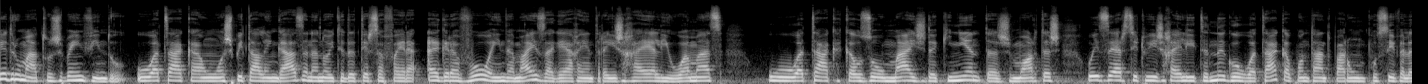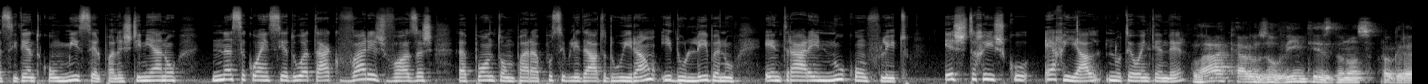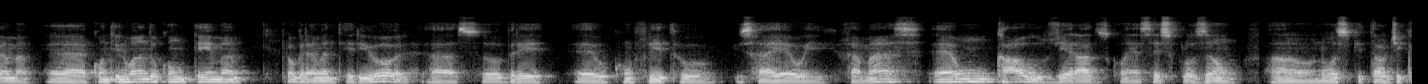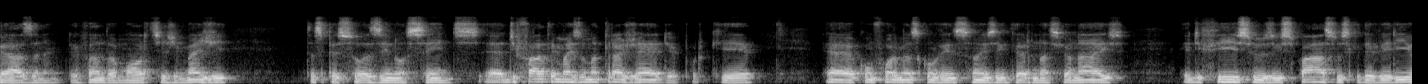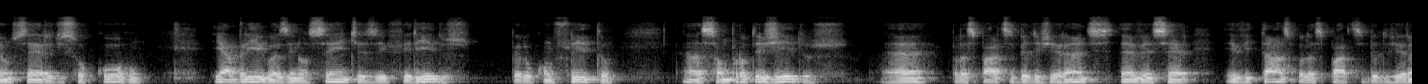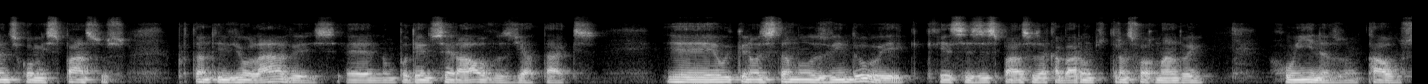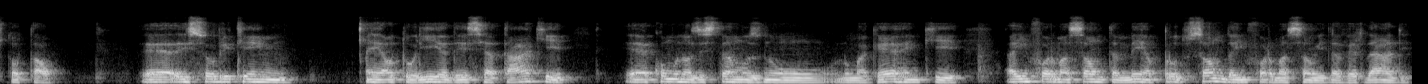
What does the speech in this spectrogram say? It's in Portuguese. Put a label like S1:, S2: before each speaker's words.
S1: Pedro Matos, bem-vindo. O ataque a um hospital em Gaza na noite da terça-feira agravou ainda mais a guerra entre Israel e o Hamas. O ataque causou mais de 500 mortes. O exército israelita negou o ataque, apontando para um possível acidente com um míssil palestiniano. Na sequência do ataque, várias vozes apontam para a possibilidade do Irão e do Líbano entrarem no conflito. Este risco é real, no teu entender?
S2: Olá, caros ouvintes do nosso programa. É, continuando com o tema programa anterior uh, sobre uh, o conflito Israel e Hamas, é um caos gerado com essa explosão uh, no hospital de Gaza, né, levando à morte de mais de das pessoas inocentes. É, de fato, é mais uma tragédia, porque é, conforme as convenções internacionais, edifícios e espaços que deveriam ser de socorro e abrigo às inocentes e feridos pelo conflito ah, são protegidos é, pelas partes beligerantes, devem ser evitados pelas partes beligerantes como espaços, portanto, invioláveis, é, não podendo ser alvos de ataques. E o que nós estamos vendo é que esses espaços acabaram transformando em ruínas, um caos total. É, e sobre quem é a autoria desse ataque, é, como nós estamos num, numa guerra em que a informação também, a produção da informação e da verdade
